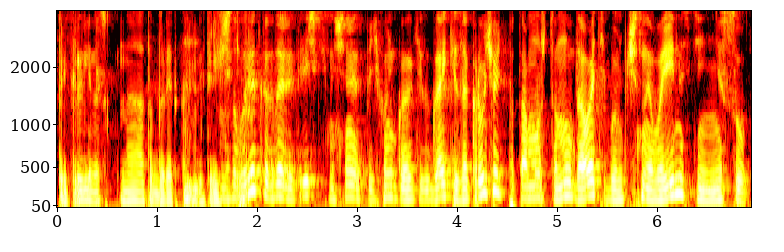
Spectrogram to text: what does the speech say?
прикрыли на, на табуретках На электрических. табурет, когда электрических начинают потихоньку гайки, гайки закручивать, потому что, ну, давайте будем честны, аварийности несут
